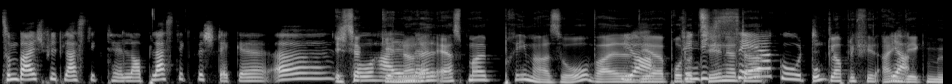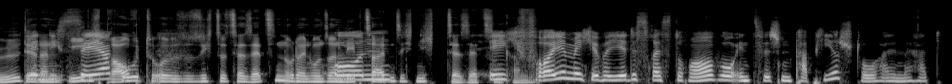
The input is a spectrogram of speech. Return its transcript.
Zum Beispiel Plastikteller, Plastikbestecke, äh, Ist ja generell erstmal prima so, weil ja, wir produzieren ja da gut. unglaublich viel Einwegmüll, der dann ewig braucht, gut. sich zu zersetzen oder in unseren Und Lebzeiten sich nicht zersetzen ich kann. Ich freue mich über jedes Restaurant, wo inzwischen Papierstrohhalme hat.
